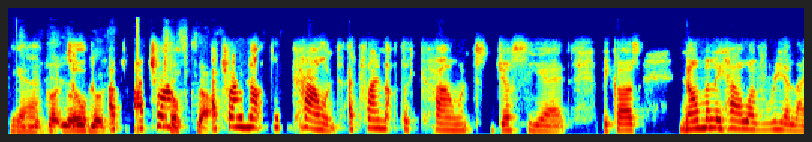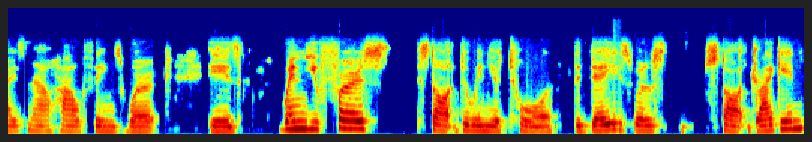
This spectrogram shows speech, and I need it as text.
Yeah. Your, So your I, I try I try not to count. I try not to count just yet because normally how I've realized now how things work is when you first start doing your tour, the days will start dragging,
